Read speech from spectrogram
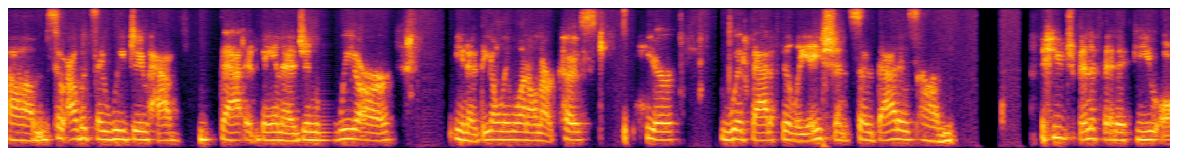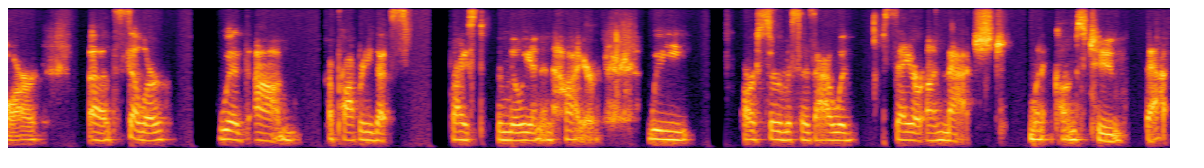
Um, so I would say we do have that advantage, and we are, you know, the only one on our coast here with that affiliation. So that is um, a huge benefit if you are a seller with um, a property that's priced a million and higher. We, our services, I would say, are unmatched when it comes to that.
